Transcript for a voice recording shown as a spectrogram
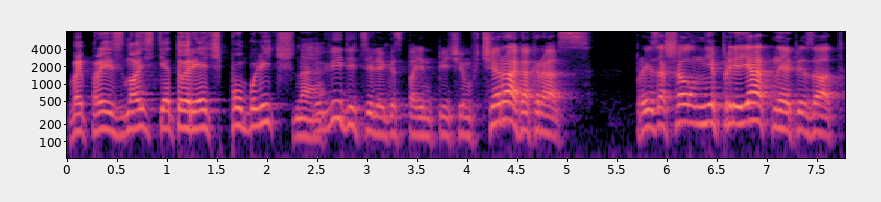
вы произносите эту речь публично. Видите ли, господин Пичем, вчера как раз произошел неприятный эпизод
